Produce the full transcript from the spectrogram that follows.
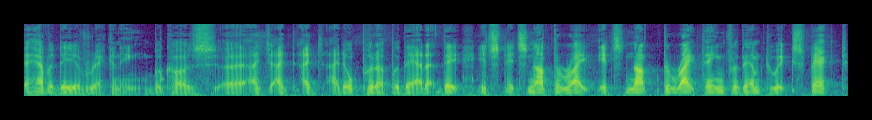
have a day of reckoning because uh, I, I, I, I, don't put up with that. They, it's, it's, not the right, it's not the right thing for them to expect.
